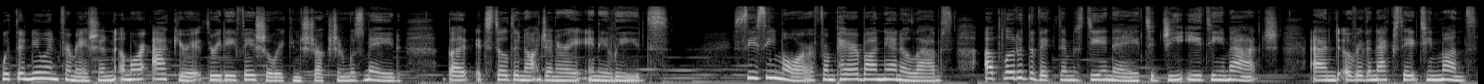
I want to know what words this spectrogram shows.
With the new information, a more accurate 3D facial reconstruction was made, but it still did not generate any leads. Cece Moore from Parabon Nanolabs uploaded the victim's DNA to GED Match, and over the next 18 months,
